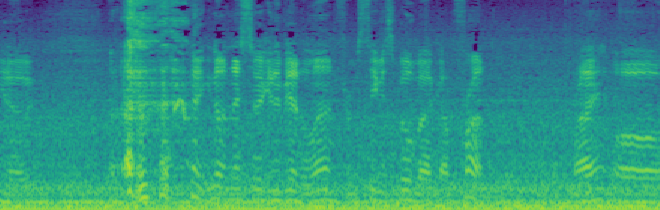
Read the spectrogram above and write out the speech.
you know, you're not necessarily going to be able to learn from Steven Spielberg up front, right? Or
